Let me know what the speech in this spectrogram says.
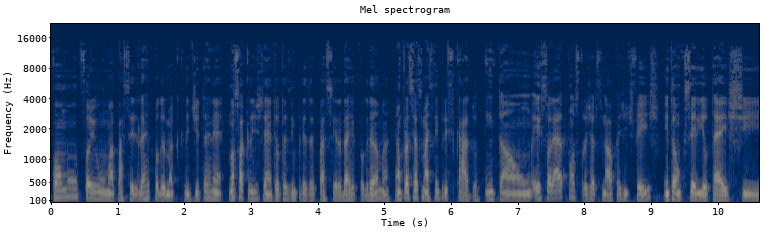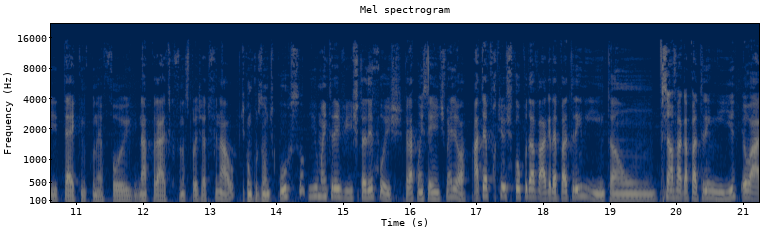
como foi uma parceria da Reprograma com Acredita, né? Não só Acredita, né? Tem outras empresas parceiras da Reprograma. É um processo mais simplificado. Então, eles olharam para o nosso projeto final que a gente fez. Então, o que seria o teste técnico, né? Foi, na prática, foi nosso projeto final, de conclusão de curso, e uma entrevista depois, para conhecer a gente melhor. Até porque o escopo da vaga era para trainee. Então, se é uma vaga para trainee, eu acho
